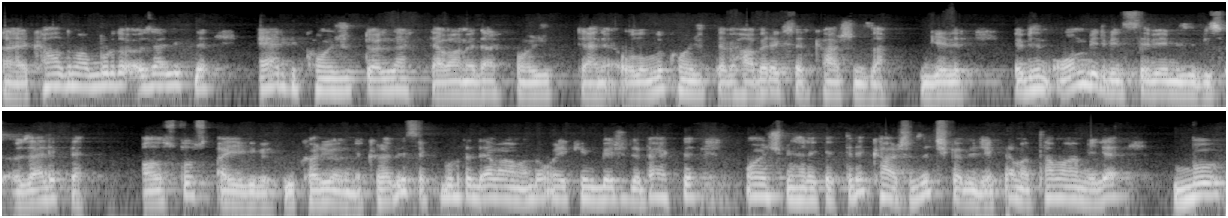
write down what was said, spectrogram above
e, kaldım ama burada özellikle eğer ki konjüktörler devam eder, konjükt, yani olumlu konjüktör ve haber ekşileri karşımıza gelir ve bizim 11 bin seviyemizi biz özellikle Ağustos ayı gibi yukarı yönde kırabilirsek burada devamında 12.500'de belki de 13.000 hareketleri karşımıza çıkabilecektir. Ama tamamıyla bu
